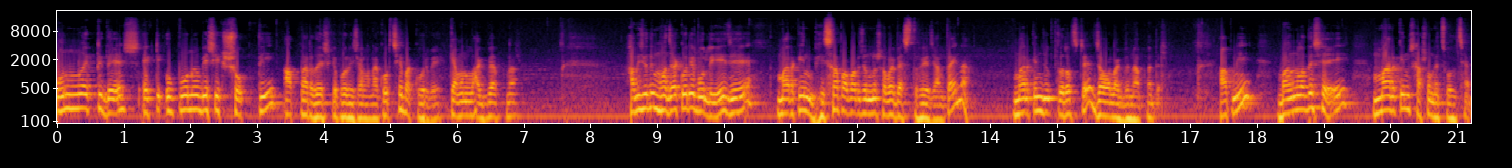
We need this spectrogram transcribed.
অন্য একটি দেশ, একটি উপনিবেশিক শক্তি আপনার দেশকে পরিচালনা করছে বা করবে। কেমন লাগবে আপনার? আমি যদি মজা করে বলি যে মার্কিন ভিসা পাওয়ার জন্য সবাই ব্যস্ত হয়ে যান, তাই না? মার্কিন যুক্তরাষ্ট্রে যাওয়া লাগবে না আপনাদের। আপনি বাংলাদেশে মার্কিন শাসনে চলছেন।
